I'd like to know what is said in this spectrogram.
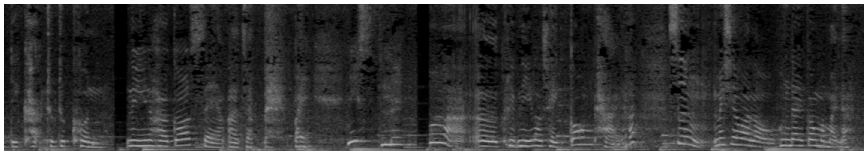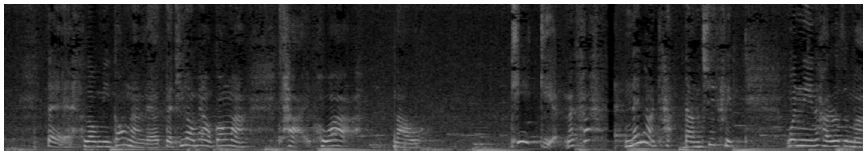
วัสดีค่ะทุกๆคน นี้นะคะก็แสงอาจจะแปลกไปนิดนึงว่าเออคลิปนี้เราใช้กล้องถ่ายนะคะซึ่งไม่ใช่ว่าเราเพิ่งได้กล้องมาใหม่นะ แต่เรามีกล้องนานแล้ว แต่ที่เราไม่เอากล้องมาถ่าย เพราะว่าเราขี้เกียจนะคะ แน่นอนค่ะตามชื่อคลิป วันนี้นะคะเราจะมา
